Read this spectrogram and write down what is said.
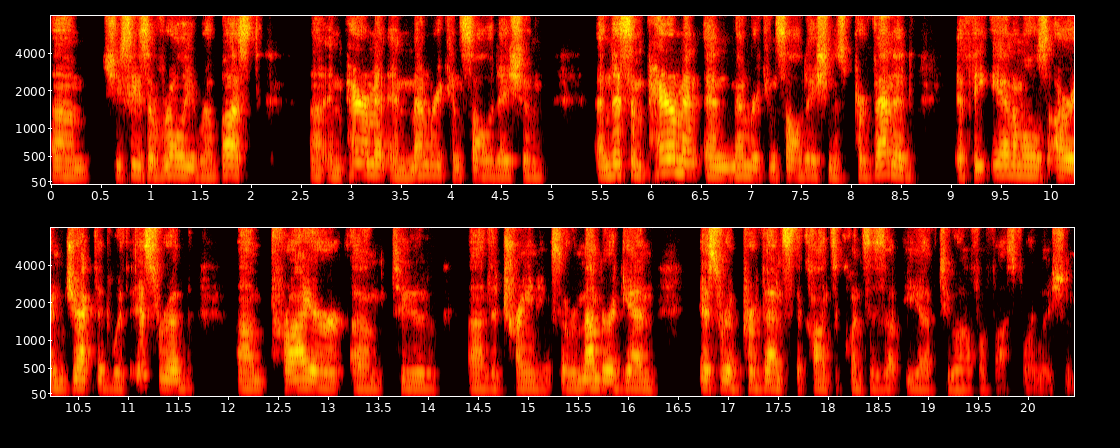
um, she sees a really robust uh, impairment and memory consolidation. And this impairment and memory consolidation is prevented if the animals are injected with ISRIB um, prior um, to uh, the training. So remember again, ISRIB prevents the consequences of EF2 alpha phosphorylation.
